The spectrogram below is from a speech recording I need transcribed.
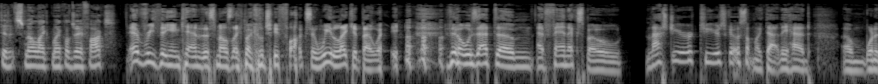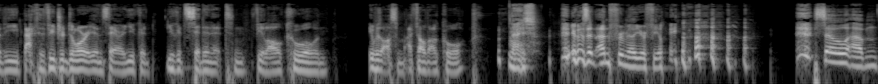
Did it smell like Michael J. Fox? everything in Canada smells like Michael J. Fox, and we like it that way. it was at um, at Fan Expo last year, two years ago, something like that. They had um, one of the Back to the Future DeLoreans there. You could you could sit in it and feel all cool, and it was awesome. I felt all cool. Nice. it was an unfamiliar feeling. so um,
